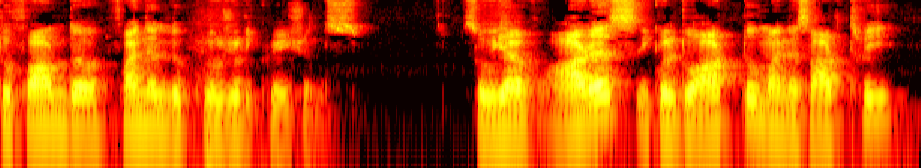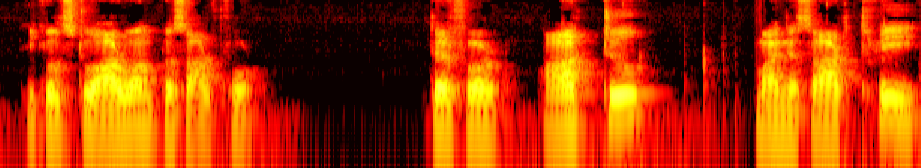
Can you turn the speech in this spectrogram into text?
to form the final loop closure equations. So we have Rs equal to R2 minus R3 equals to R1 plus R4. Therefore, R2 minus R3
